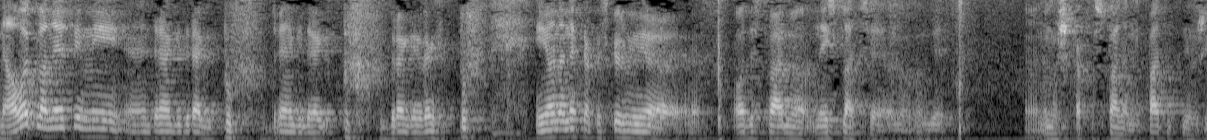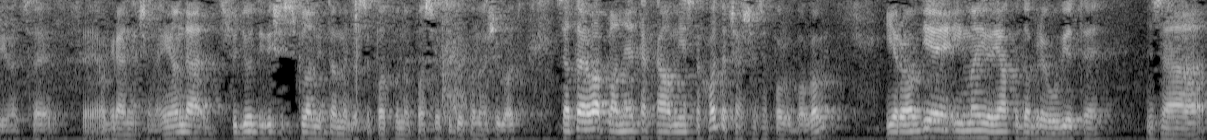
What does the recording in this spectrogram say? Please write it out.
Na ovoj planeti mi, e, dragi, dragi, puf, dragi, dragi, puf, dragi, dragi, puf, i ona nekako skrbi, e, ode stvarno ne isplace, ono, ovdje ne možeš kako spada ni patiti, ni uživati, sve, sve je ograničeno. I onda su ljudi više skloni tome da se potpuno posveti duhovnom životu. Zato je ova planeta kao mjesto hodočaša za polubogove, jer ovdje imaju jako dobre uvjete za,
